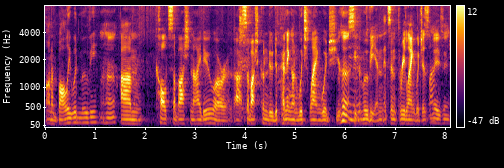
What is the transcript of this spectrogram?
on a Bollywood movie um, called Sabash Naidu or uh, Sabash Kundu, depending on which language you see the movie in. It's in three languages. Amazing.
